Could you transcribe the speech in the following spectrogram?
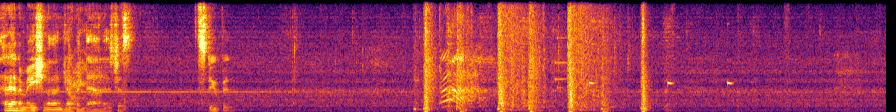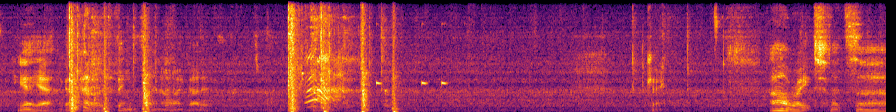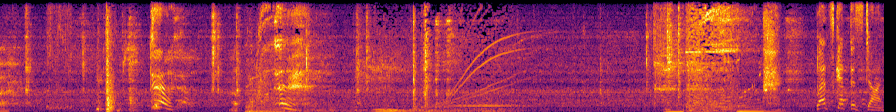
That animation of them jumping down is just stupid. Yeah, yeah, I got power things. I know, I got it. Okay. All right, let's uh. Up. Let's get this done.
